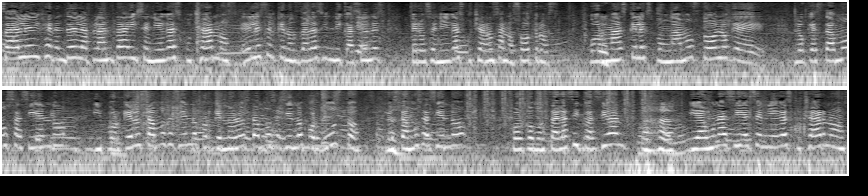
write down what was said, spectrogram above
sale el gerente de la planta y se niega a escucharnos. Él es el que nos da las indicaciones, pero se niega a escucharnos a nosotros. Por más que le expongamos todo lo que lo que estamos haciendo y por qué lo estamos haciendo, porque no lo estamos haciendo por gusto, lo estamos haciendo por cómo está la situación. Y aún así él se niega a escucharnos.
